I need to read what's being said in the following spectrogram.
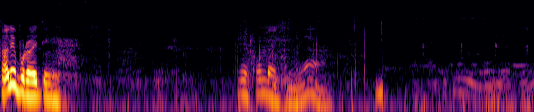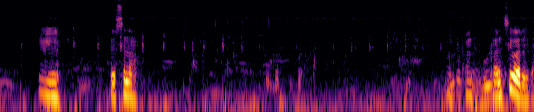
தலையை போட்டு அழுத்திங்கண்ணா இது ஃபோல்ட் ஆயிடுச்சுங்களா ம் பெருசுண்ணா. கன்சீவ் வருது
